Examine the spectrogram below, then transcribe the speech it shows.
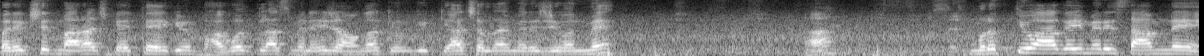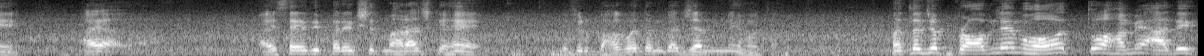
परीक्षित महाराज कहते हैं कि मैं भागवत क्लास में नहीं जाऊँगा क्योंकि क्या चल रहा है मेरे जीवन में? हाँ? मृत्यु आ गई मेरे सामने। ऐसा यदि परीक्षित महाराज कहें तो फिर भागवतम का जन्म नहीं होता। मतलब जब प्रॉब्लम हो तो हमें अधिक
